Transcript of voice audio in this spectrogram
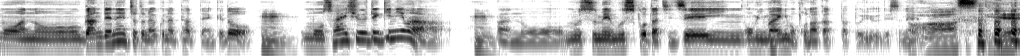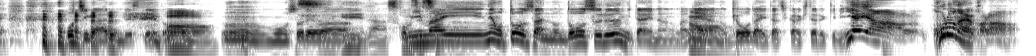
もうあのがんでねちょっと亡くなってはったんやけどうん。もう最終的にはうん。あの娘息子たち全員お見舞いにも来なかったというですねああ、すげえ。オチがあるんですけれどおうんもうそれはすげえな、お見舞いねお父さんのどうするみたいなのがねうんあの兄弟たちから来た時に「いやいやコロナやから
